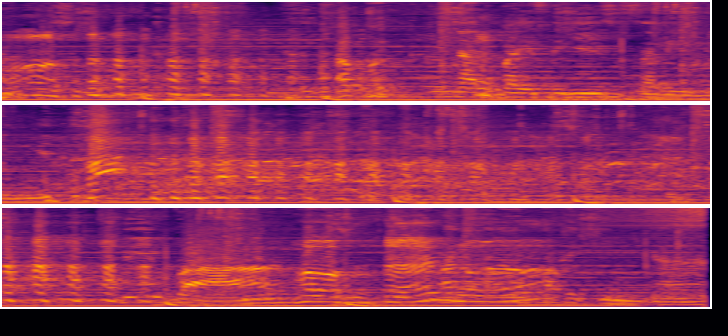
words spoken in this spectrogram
Oo. Dapat in-advise niya yung sa sarili niya. diba? Oo nga, Ano no? ang pakikinggan?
